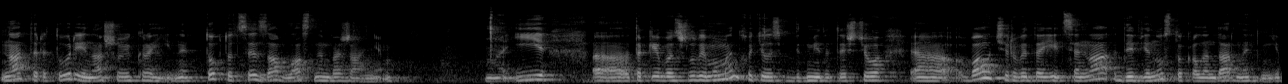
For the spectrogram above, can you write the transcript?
на території нашої країни, тобто це за власним бажанням. І е, такий важливий момент хотілося б відмітити, що е, ваучер видається на 90 календарних днів.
